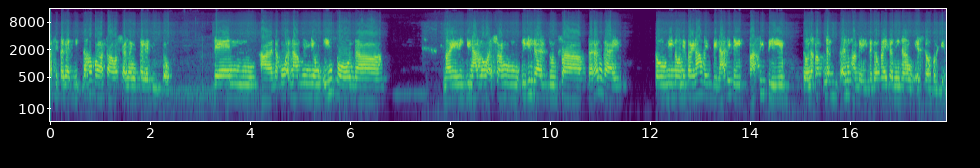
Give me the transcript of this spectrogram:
kasi taga, nakapangasawa siya ng taga dito. Then, ah, nakuha namin yung info na may ginagawa siyang illegal doon sa barangay. So, minonitor namin, binalidate, positive. So, nag, nag, ano kami, nag-apply kami ng SW.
